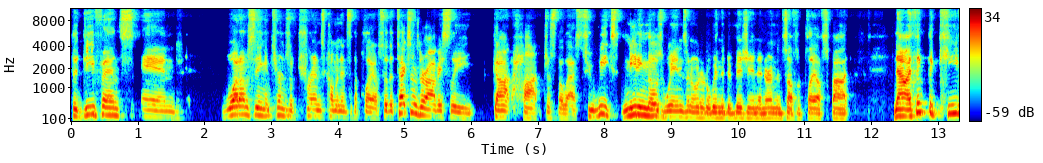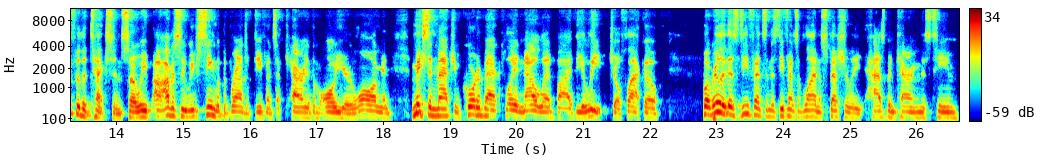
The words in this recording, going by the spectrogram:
the defense and what I'm seeing in terms of trends coming into the playoffs. So the Texans are obviously got hot just the last two weeks, needing those wins in order to win the division and earn themselves a playoff spot. Now, I think the key for the Texans, so we obviously we've seen what the Browns of defense have carried them all year long and mix and matching quarterback play, now led by the elite Joe Flacco. But really, this defense and this defensive line, especially, has been carrying this team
